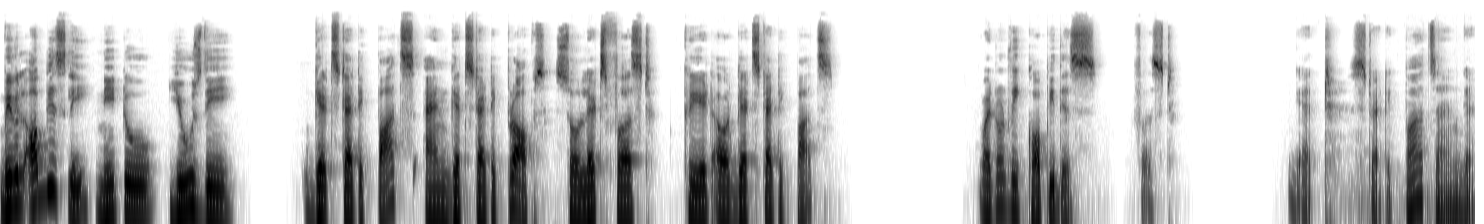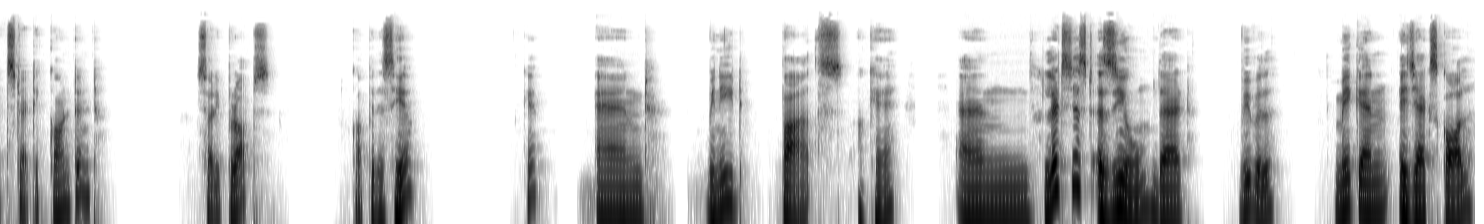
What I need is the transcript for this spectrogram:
We will obviously need to use the get static paths and get static props. So let's first create our get static paths why don't we copy this first? Get static paths and get static content. Sorry props. Copy this here. Okay. And we need paths. Okay. And let's just assume that we will make an ajax call.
